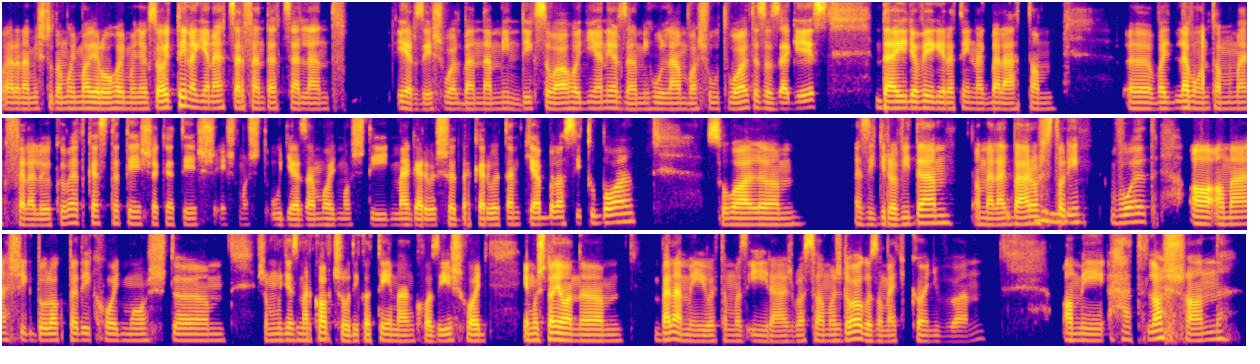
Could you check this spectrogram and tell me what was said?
erre nem is tudom, hogy magyarul hogy mondjak, szóval hogy tényleg ilyen egyszer fent, egyszer lent érzés volt bennem mindig, szóval, hogy ilyen érzelmi hullámvasút volt ez az egész, de így a végére tényleg beláttam vagy levontam a megfelelő következtetéseket, és, és most úgy érzem, hogy most így megerősödve kerültem ki ebből a szituból. Szóval ez így röviden a melegbáros sztori volt. A, a másik dolog pedig, hogy most, és amúgy ez már kapcsolódik a témánkhoz is, hogy én most nagyon belemélyültem az írásba, szóval most dolgozom egy könyvön, ami hát lassan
